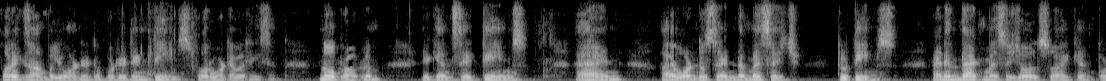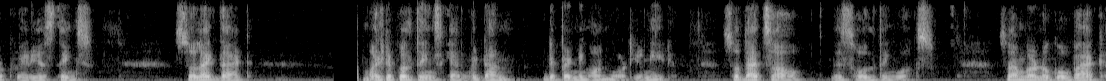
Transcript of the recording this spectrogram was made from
For example, you wanted to put it in Teams for whatever reason. No problem. You can say Teams and I want to send a message to Teams and in that message also I can put various things. So like that, multiple things can be done depending on what you need. So that's how this whole thing works. So I'm going to go back.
